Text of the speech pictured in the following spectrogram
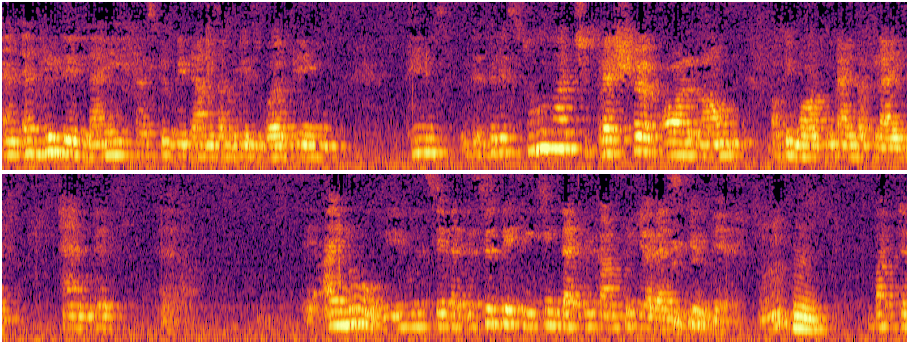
and everyday life has to be done. Somebody's working, things. There is so much pressure all around of the modern kind of life, and. Uh, I know you will say that this is the teaching that will come to your rescue there. Hmm? Hmm. But uh,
